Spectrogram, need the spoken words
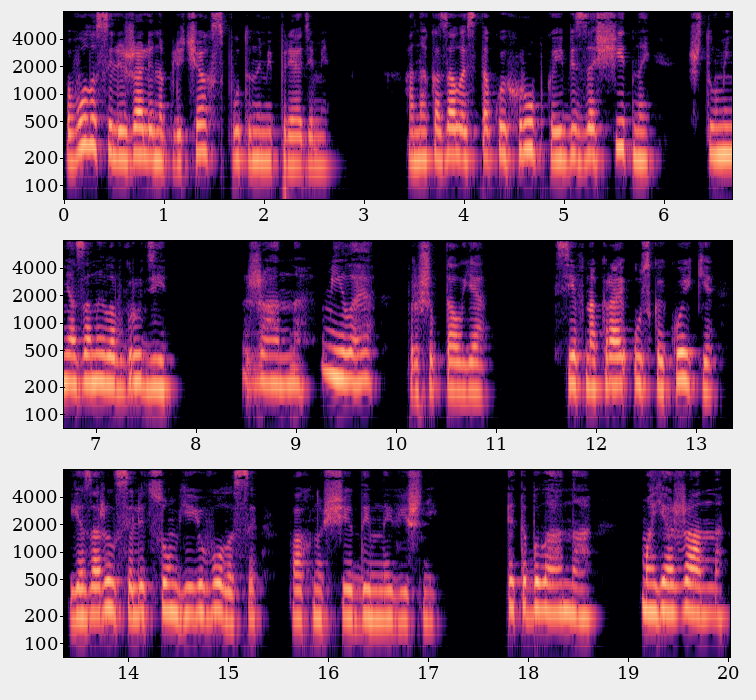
Волосы лежали на плечах спутанными прядями. Она казалась такой хрупкой и беззащитной, что у меня заныло в груди. «Жанна, милая», — прошептал я. Сев на край узкой койки, я зарылся лицом в ее волосы, пахнущие дымной вишней. Это была она, моя Жанна,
